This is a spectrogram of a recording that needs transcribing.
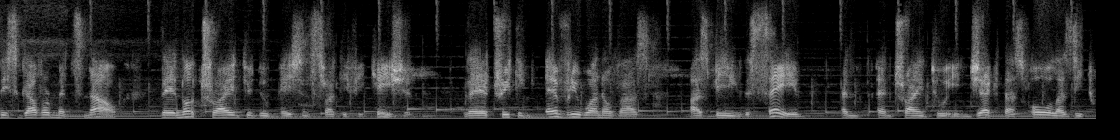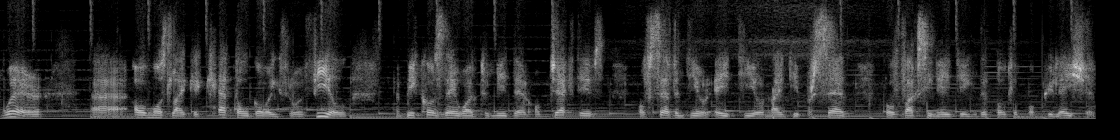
these governments now, they're not trying to do patient stratification. They are treating every one of us as being the same and, and trying to inject us all, as it were, uh, almost like a cattle going through a field, because they want to meet their objectives of 70 or 80 or 90 percent of vaccinating the total population.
